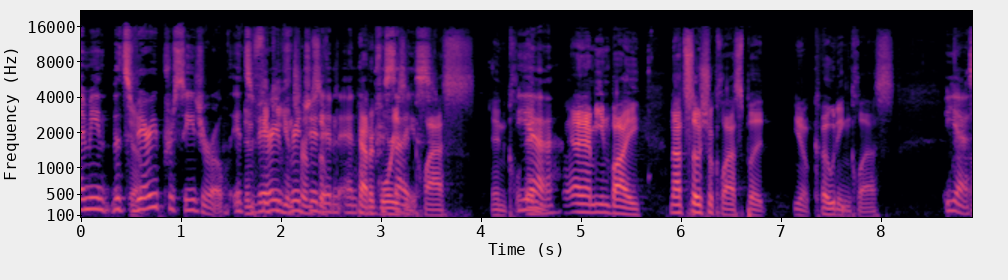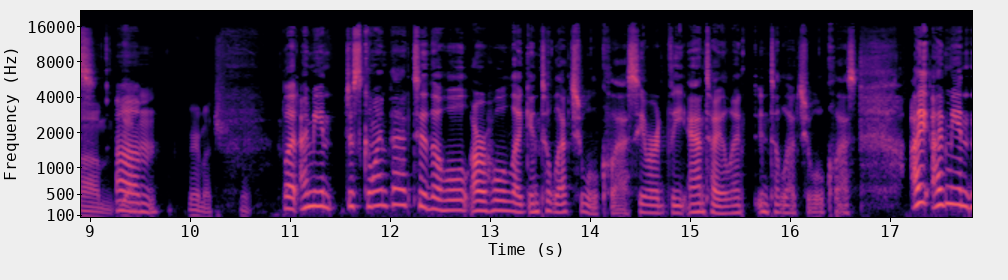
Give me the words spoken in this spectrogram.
i mean it's Yeah. very procedural it's and very rigid and, and categories precise. and class and cl- Yeah. and, and i mean by not social class but you know coding class yes Um, um, very much yeah. but i mean just going back to the whole our whole like intellectual class here or the anti-intellectual class i i mean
